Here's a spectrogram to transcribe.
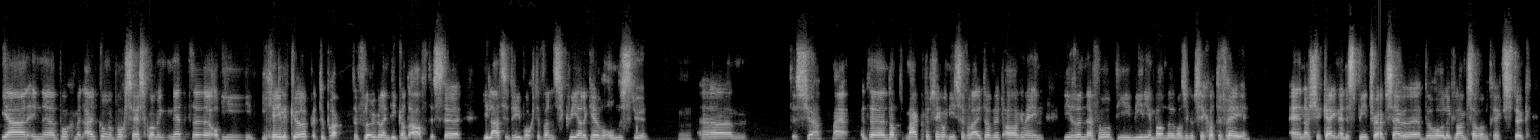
Ja, in uh, bocht met uitkomen, bocht 6, kwam ik net uh, op die, die, gele curb. En toen brak de vleugel aan die kant af. Dus uh, die laatste drie bochten van het circuit had ik heel veel onderstuur. Hmm. Um, dus ja, maar ja, het, dat maakt op zich ook niet zoveel uit. Over het algemeen, die run daarvoor op die mediumbanden was ik op zich wel tevreden. En als je kijkt naar de speed traps, zijn we behoorlijk langzaam betreft het stuk.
